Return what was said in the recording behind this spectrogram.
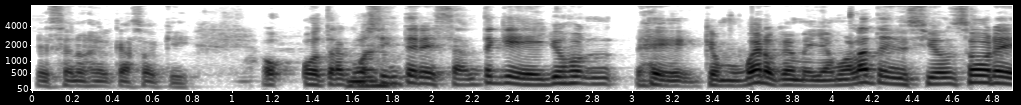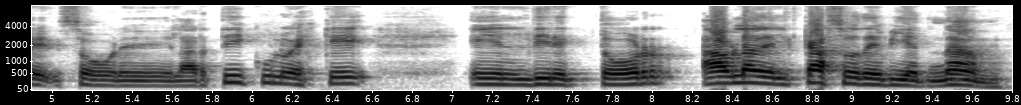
Ese no es el caso aquí. otra cosa interesante que ellos, eh, que, bueno, que me llamó la atención sobre, sobre el artículo es que el director habla del caso de Vietnam,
